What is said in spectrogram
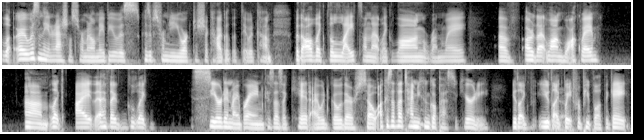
or it wasn't the international terminal maybe it was because it was from New York to Chicago that they would come with all like the lights on that like long runway of or that long walkway. Um like I, I have like like seared in my brain because as a kid I would go there so because at that time you can go past security. You'd like you'd like wait for people at the gate.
